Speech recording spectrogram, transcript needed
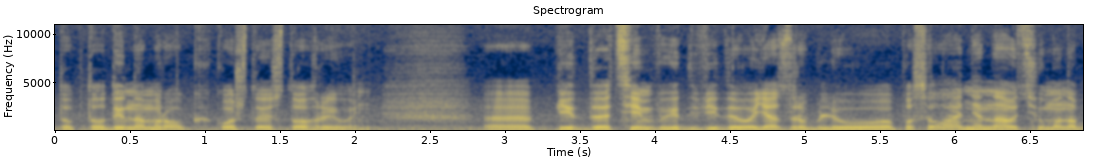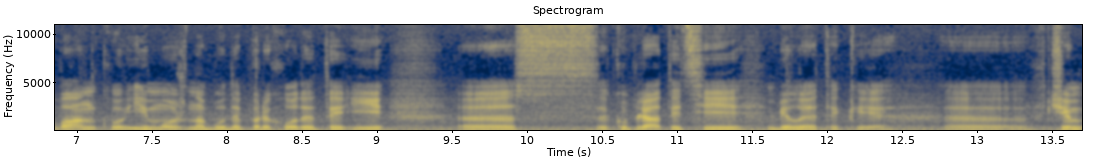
Тобто один номерок коштує 100 гривень. Е, Під цим відео я зроблю посилання на цю монобанку, і можна буде переходити і е, купляти ці білетики. Е, Чим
